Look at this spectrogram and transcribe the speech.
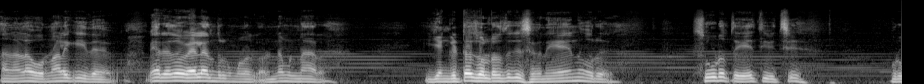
அதனால் ஒரு நாளைக்கு இதை வேறு ஏதோ வேலை இருந்திருக்கும் போல அவர் என்ன பண்ணார்? என்கிட்ட சொல்கிறதுக்கு சிவனேன்னு ஒரு சூடத்தை ஏற்றி வச்சு ஒரு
